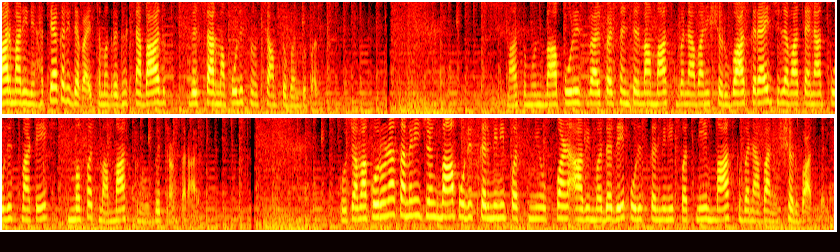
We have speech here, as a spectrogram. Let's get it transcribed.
માર મારીને હત્યા કરી દેવાઈ. સમગ્ર ઘટના બાદ વિસ્તારમાં પોલીસનો ચાંપતો બંદોબસ્ત. માસુમુંદમાં પોલીસ વેલફેર સેન્ટરમાં માસ્ક બનાવવાની શરૂઆત કરાઈ. જિલ્લામાં તૈનાત પોલીસ માટે મફતમાં માસ્કનું વિતરણ કરાયું. કોટામાં કોરોના સામેની જંગમાં પોલીસકર્મીની પત્નીઓ પણ આવી મદદે પોલીસકર્મીની પત્નીએ માસ્ક બનાવવાની શરૂઆત કરી.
